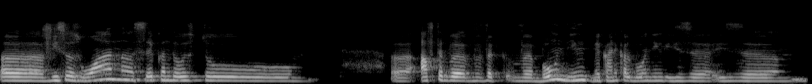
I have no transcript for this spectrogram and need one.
Uh, this was one. Uh, second was to uh, after the, the, the, bonding, mechanical bonding is uh, is um,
